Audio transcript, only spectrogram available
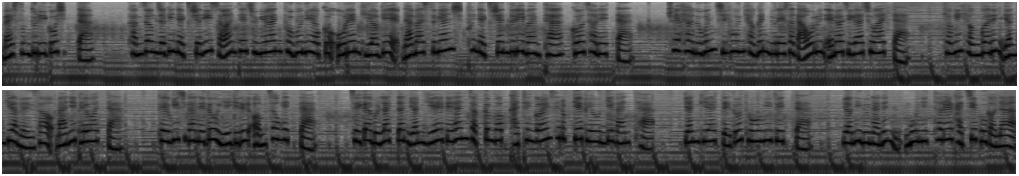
말씀드리고 싶다. 감정적인 액션이 저한테 중요한 부분이었고 오랜 기억에 남았으면 싶은 액션들이 많다고 전했다. 최현욱은 지훈 형은 눈에서 나오는 에너지가 좋았다. 경희 형과는 연기하면서 많이 배웠다. 대기 시간에도 얘기를 엄청 했다. 제가 몰랐던 연기에 대한 접근법 같은 걸 새롭게 배운 게 많다. 연기할 때도 도움이 됐다. 연희 누나는 모니터를 같이 보거나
